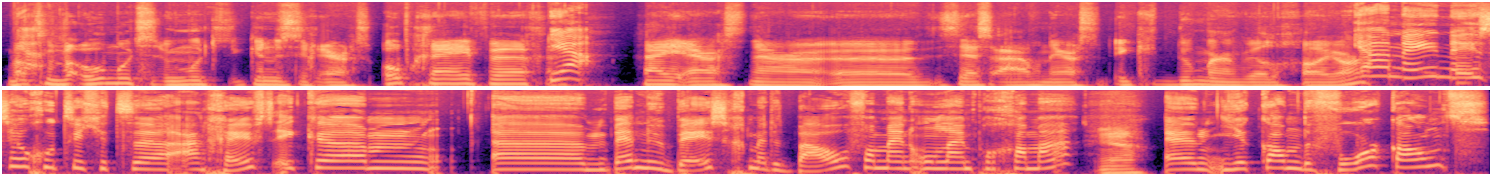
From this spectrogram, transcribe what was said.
Wat, Ja. Hoe moet moet, kunnen ze zich ergens opgeven? Ja. ga je ergens naar eh, zes avonden ergens? Ik doe maar een wilde gooi hoor. Ja, nee, nee, is heel goed dat je het eh, aangeeft. Ik ehm, ehm, ben nu bezig met het bouwen van mijn online programma. Ja. En je kan de voorkant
